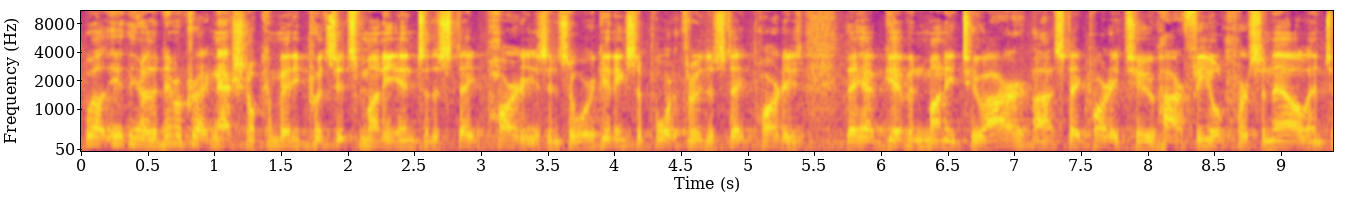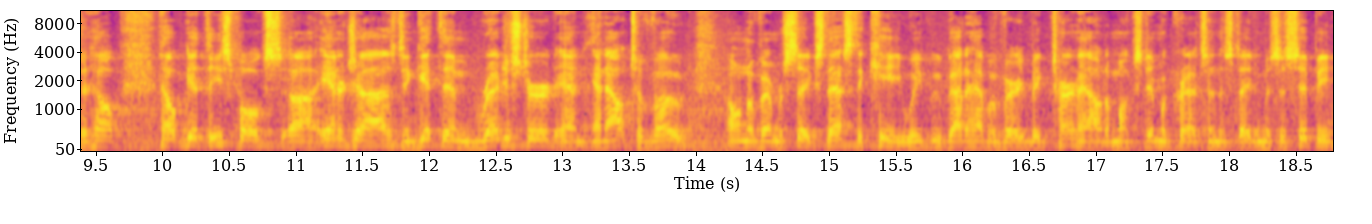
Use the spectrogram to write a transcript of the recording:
Well, you know, the Democratic National Committee puts its money into the state parties, and so we're getting support through the state parties. They have given money to our uh, state party to hire field personnel and to help help get these folks uh, energized and get them registered and, and out to vote on November 6th. That's the key. We've, we've got to have a very big turnout amongst Democrats in the state of Mississippi,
